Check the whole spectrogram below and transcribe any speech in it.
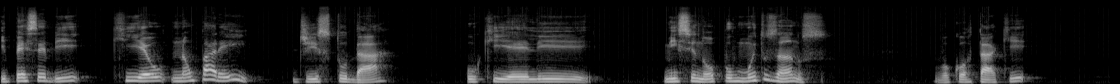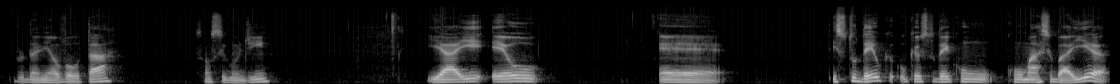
e percebi que eu não parei de estudar o que ele me ensinou por muitos anos. Vou cortar aqui para o Daniel voltar. Só um segundinho. E aí eu é, estudei o que, eu estudei com, com o Márcio Bahia,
